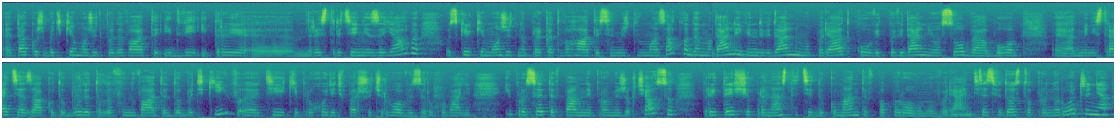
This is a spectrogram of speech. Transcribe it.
Е, Також батьки можуть подавати і дві, і три е, реєстраційні заяви, оскільки можуть, наприклад, вагатися між двома закладами. Далі в індивідуальному порядку відповідальні особи або е, адміністрація закладу буде телефонувати до батьків, е, ті, які проходять першочергове зарахування, і просити в певний проміжок часу прийти, щоб принести ці документи в паперовому варіанті. Це свідоцтво про народження,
